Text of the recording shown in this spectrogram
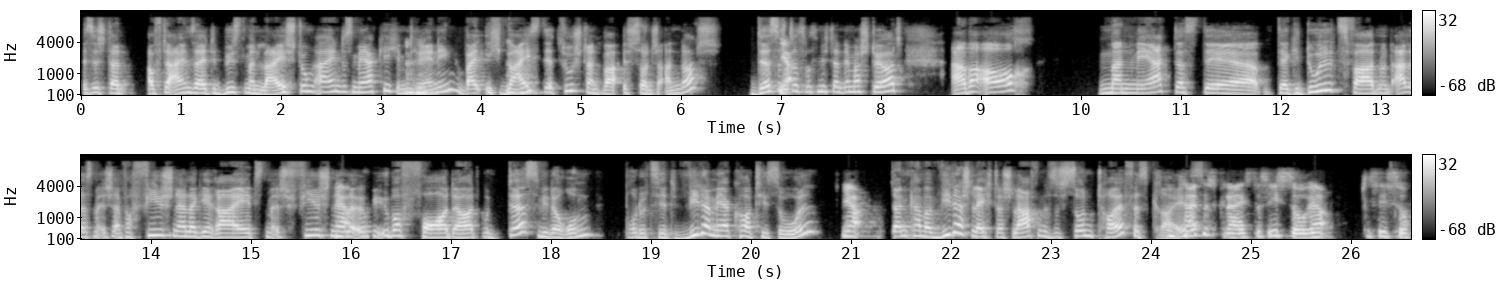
es ist dann auf der einen Seite büßt man Leistung ein, das merke ich im mhm. Training, weil ich mhm. weiß, der Zustand war, ist sonst anders. Das ist ja. das, was mich dann immer stört. Aber auch, man merkt, dass der, der Geduldsfaden und alles, man ist einfach viel schneller gereizt, man ist viel schneller ja. irgendwie überfordert und das wiederum produziert wieder mehr Cortisol. Ja. Dann kann man wieder schlechter schlafen. Das ist so ein Teufelskreis. Ein Teufelskreis, das ist so, ja. Das ist so.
